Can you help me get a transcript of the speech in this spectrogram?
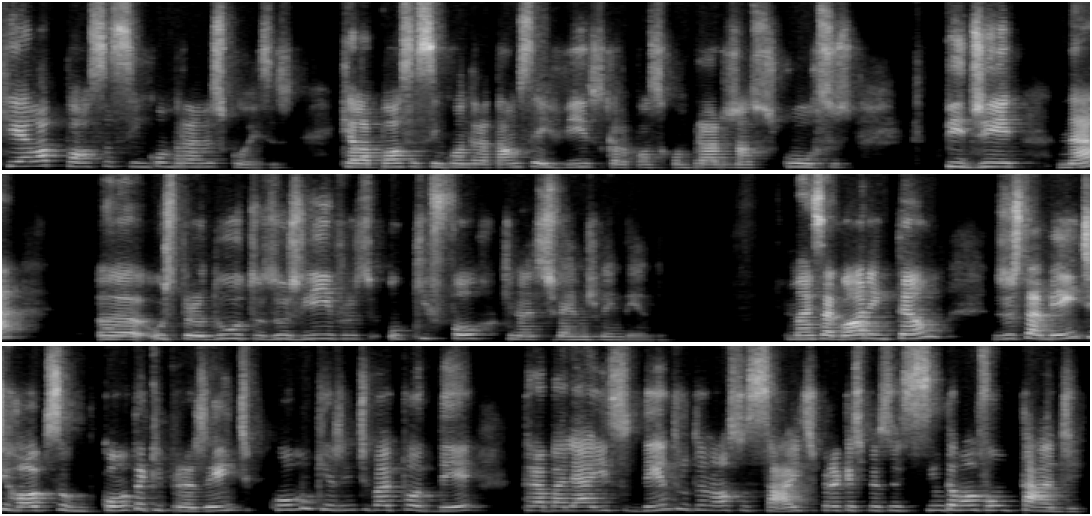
que ela possa sim comprar as coisas, que ela possa sim contratar um serviço, que ela possa comprar os nossos cursos, pedir, né, uh, os produtos, os livros, o que for que nós estivermos vendendo. Mas agora, então, justamente, Robson, conta aqui para gente como que a gente vai poder trabalhar isso dentro do nosso site para que as pessoas se sintam à vontade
